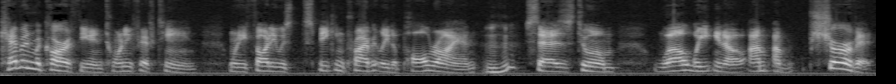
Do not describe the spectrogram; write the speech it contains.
Kevin McCarthy in 2015, when he thought he was speaking privately to Paul Ryan, says to him, "Well, we, you know, I'm, I'm sure of it.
